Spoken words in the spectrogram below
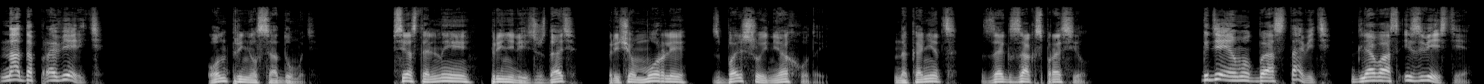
Надо проверить». Он принялся думать. Все остальные принялись ждать, причем Морли с большой неохотой. Наконец, Зэг-Зак спросил. «Где я мог бы оставить для вас известие?»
